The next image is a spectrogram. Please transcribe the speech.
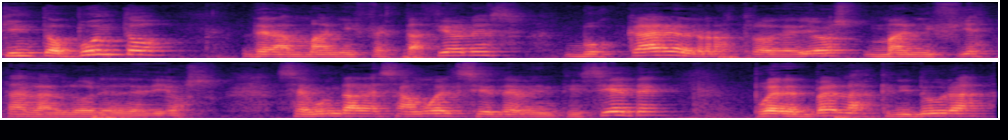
quinto punto de las manifestaciones, buscar el rostro de Dios manifiesta la gloria de Dios. Segunda de Samuel 7:27, puedes ver la escritura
